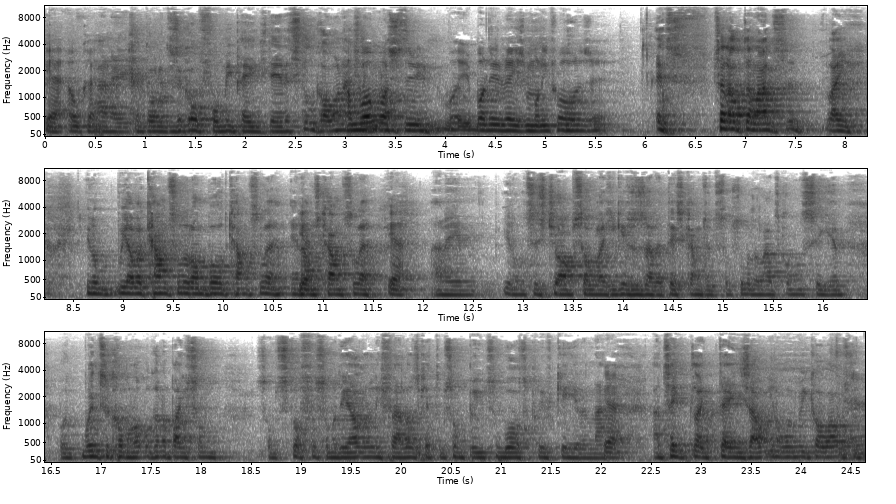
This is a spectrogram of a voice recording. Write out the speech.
Yeah, okay. and uh, you can donate there's a GoFundMe page there it's still going And what what's the what, what are you raising money for? Is it? it's to help the lads like you know we have a counsellor on board counsellor in-house Yeah. counsellor Yeah. and um, you know it's his job so like he gives us at a discount and some, some of the lads go and see him but winter coming up we're going to buy some some stuff for some of the elderly fellas get them some boots and waterproof gear and that Yeah. and take like days out you know when we go out Yeah,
